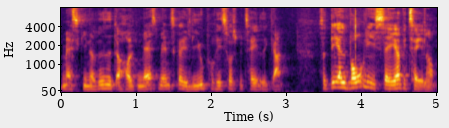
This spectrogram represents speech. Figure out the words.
maskineriet, der holdt en masse mennesker i live på Rigshospitalet i gang. Så det er alvorlige sager, vi taler om.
